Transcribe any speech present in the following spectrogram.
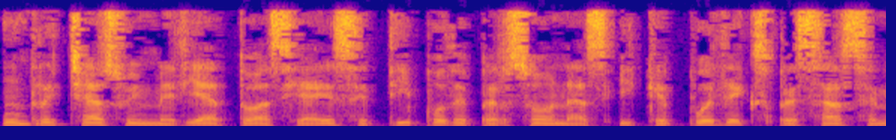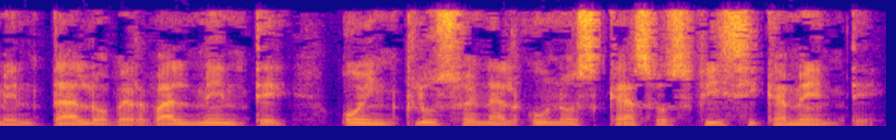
Un rechazo inmediato hacia ese tipo de personas y que puede expresarse mental o verbalmente, o incluso en algunos casos físicamente.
